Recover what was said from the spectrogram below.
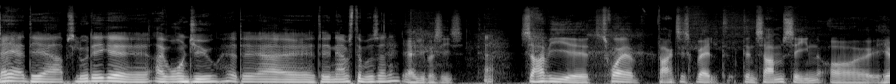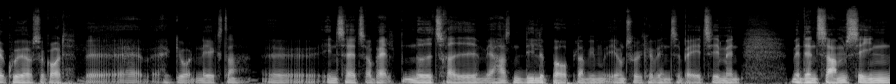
Ja, ja, det er absolut ikke uh, I want you. Det er uh, det er nærmeste modsat, ikke? Ja, lige præcis. Ja. Så har vi, uh, tror jeg, faktisk valgt den samme scene, og her kunne jeg så godt uh, have gjort en ekstra uh, indsats og valgt noget tredje. Jeg har sådan en lille bobler, vi eventuelt kan vende tilbage til, men, men den samme scene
